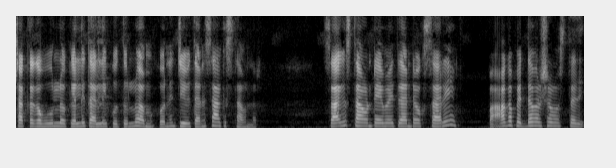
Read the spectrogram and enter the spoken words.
చక్కగా ఊళ్ళోకి వెళ్ళి తల్లి కూతుర్లు అమ్ముకొని జీవితాన్ని సాగిస్తూ ఉన్నారు. సాగిస్తూ ఉంటే ఏమవుతుందంటే ఒకసారి బాగా పెద్ద వర్షం వస్తుంది.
